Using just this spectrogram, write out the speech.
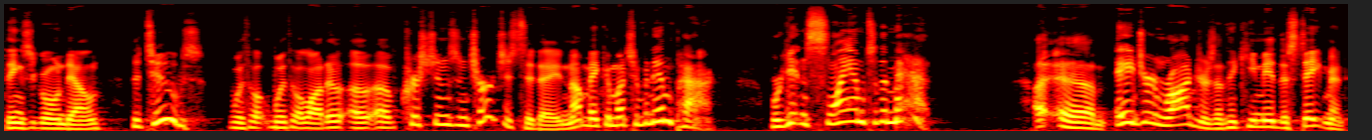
things are going down the tubes with, with a lot of, of, Christians and churches today, not making much of an impact. We're getting slammed to the mat. Uh, um, Adrian Rogers, I think he made the statement,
